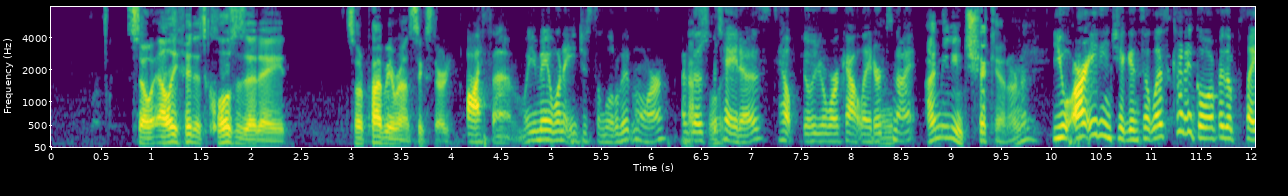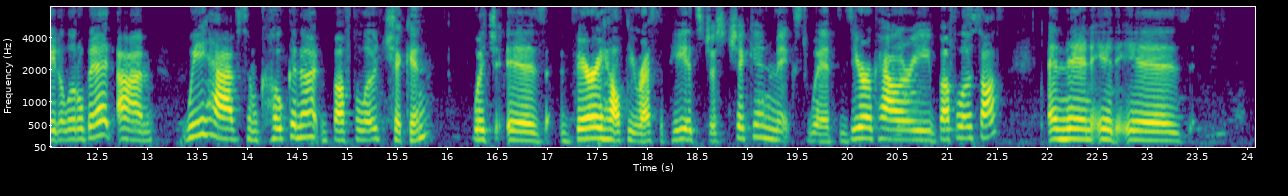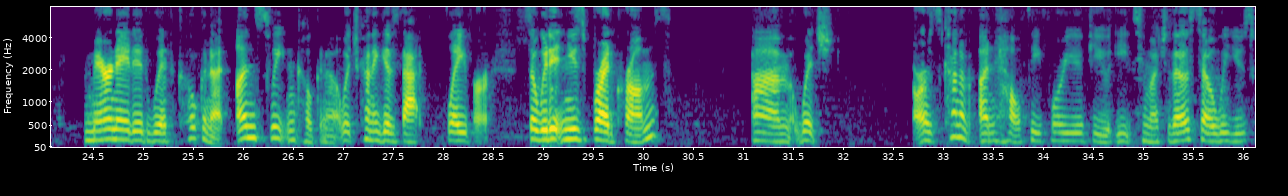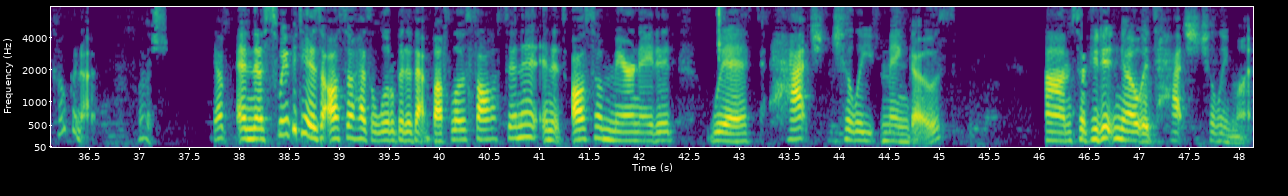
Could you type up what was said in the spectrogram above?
So LA Fitness closes at eight, so it'll probably be around six thirty. Awesome. Well, you may want to eat just a little bit more of those potatoes to help fuel your workout later tonight. I'm eating chicken, aren't I? You are eating chicken, so let's kind of go over the plate a little bit. Um, we have some coconut buffalo chicken, which is a very healthy recipe. It's just chicken mixed with zero calorie buffalo sauce, and then it is marinated with coconut, unsweetened coconut, which kind of gives that flavor. So we didn't use breadcrumbs, um, which are it's kind of unhealthy for you if you eat too much of those. So we used coconut. Nice. Yep. And the sweet potatoes also has a little bit of that buffalo sauce in it, and it's also marinated with hatch chili mangoes. Um, so if you didn't know, it's hatch chili month.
